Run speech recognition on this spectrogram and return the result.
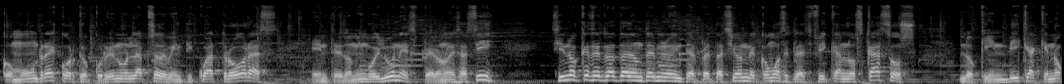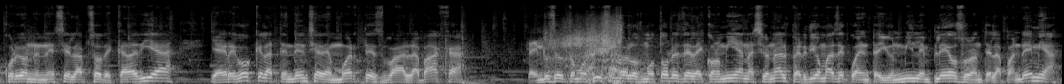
como un récord que ocurrió en un lapso de 24 horas entre domingo y lunes, pero no es así, sino que se trata de un término de interpretación de cómo se clasifican los casos, lo que indica que no ocurrieron en ese lapso de cada día y agregó que la tendencia de muertes va a la baja. La industria automotriz, uno de los motores de la economía nacional, perdió más de 41 mil empleos durante la pandemia.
